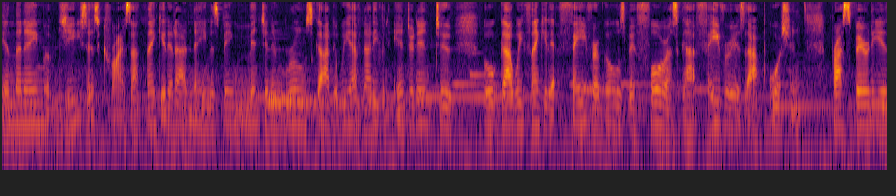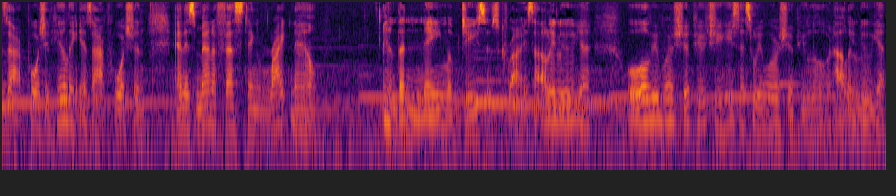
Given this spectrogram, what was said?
In the name of Jesus Christ, I thank you that our name is being mentioned in rooms, God, that we have not even entered into. Oh, God, we thank you that favor goes before us, God. Favor is our portion, prosperity is our portion, healing is our portion, and it's manifesting right now in the name of Jesus Christ. Hallelujah. Oh, we worship you, Jesus. We worship you, Lord. Hallelujah.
